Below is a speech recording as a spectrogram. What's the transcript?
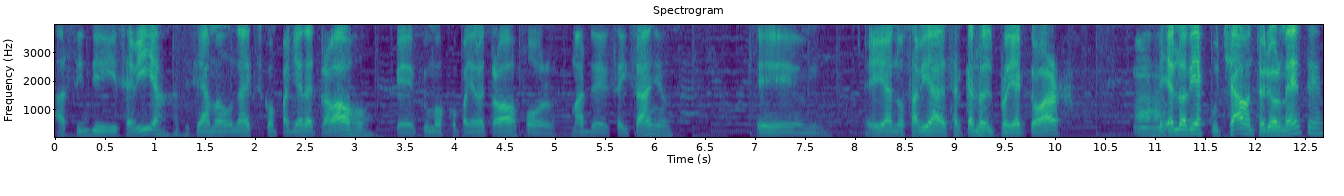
a, Cindy Sevilla, así se llama, una ex compañera de trabajo, que fuimos compañeros de trabajo por más de seis años. Eh, ella no sabía acerca del proyecto ARC, ella lo había escuchado anteriormente,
